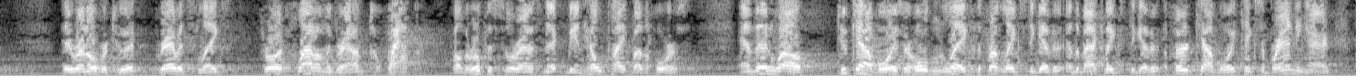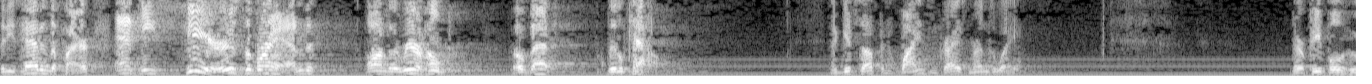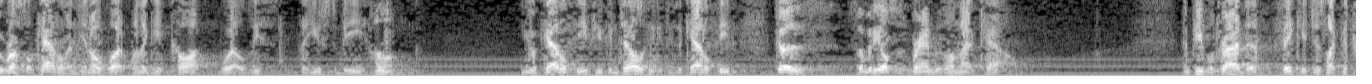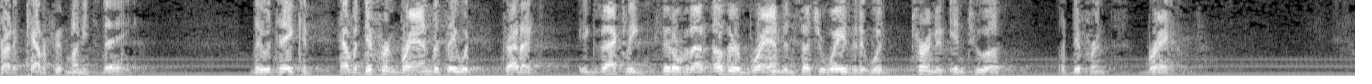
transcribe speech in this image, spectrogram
they run over to it, grab its legs, throw it flat on the ground, to whap, while the rope is still around its neck, being held tight by the horse. And then while two cowboys are holding the legs, the front legs together and the back legs together, a third cowboy takes a branding iron that he's had in the fire and he sears the brand onto the rear hump of that little cow. And it gets up and it whines and cries and runs away. There are people who rustle cattle, and you know what? When they get caught, well, at least they used to be hung. You a cattle thief? You can tell if he's a cattle thief because somebody else's brand was on that cow. And people tried to fake it just like they try to counterfeit money today. They would take and have a different brand, but they would try to exactly fit over that other brand in such a way that it would turn it into a, a different brand.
